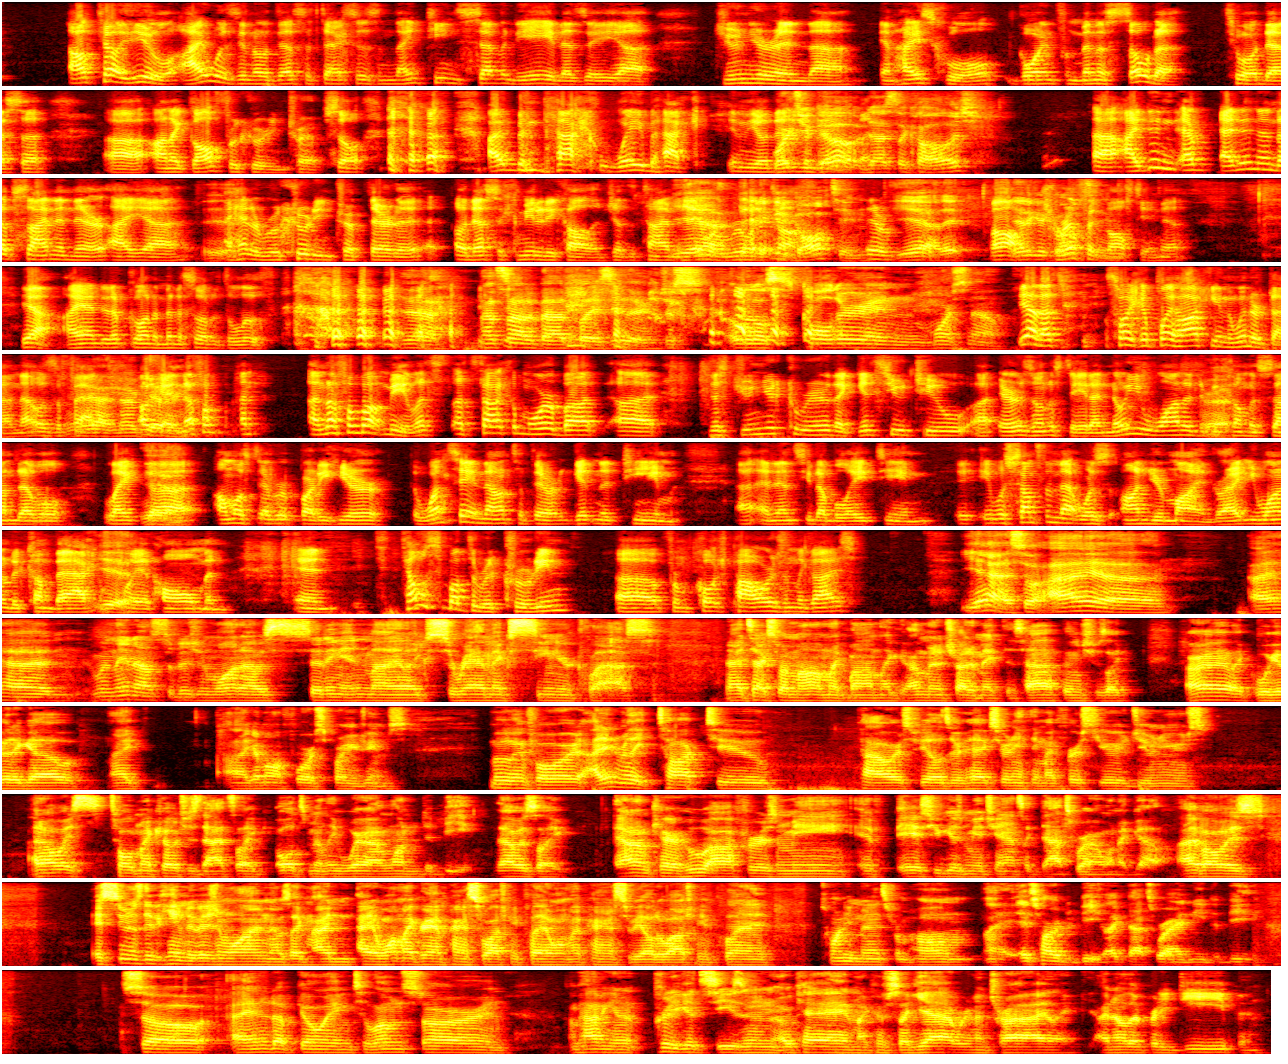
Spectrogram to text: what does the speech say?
I'll tell you, I was in Odessa, Texas, in 1978 as a uh, junior in uh, in high school, going from Minnesota to Odessa uh, on a golf recruiting trip. So I've been back, way back in the Odessa. Where'd you go? Odessa College? uh, I didn't. I didn't end up signing there. I uh, Yeah. I had a recruiting trip there to Odessa Community College at the time. yeah, they were really they had a tough. good golf team. They were- yeah, they, Oh, They had a good golf terrific team. golf team. Yeah, yeah. I ended up going to Minnesota Duluth. yeah, that's not a bad place either. Just a little colder and more snow. Yeah, that's so I could play hockey in the wintertime. That was a fact. Yeah, no okay, kidding. enough enough about me. Let's let's talk more about uh, this junior career that gets you to uh, Arizona State. I know you wanted to Right. become a Sun Devil, like Yeah. uh, almost everybody here. Once they announced that they're getting a team, an NCAA team, it, it was something that was on your mind, right? You wanted to come back and Yeah. play at home, and and tell us about the recruiting uh, from Coach Powers and the guys. Yeah, so I uh, I had when they announced Division One, I, was sitting in my like ceramics senior class, and I texted my mom like, "Mom, like I'm gonna try to make this happen." She was like, "All right, like we'll give it a go." Like, like I'm all for supporting your dreams. Moving forward, I didn't really talk to Powers, Fields, or Hicks or anything my first year of juniors. I always told my coaches that's like ultimately where I wanted to be. That was like I don't care who offers me. If ASU gives me a chance, like that's where I want to go. I've always, as soon as they became Division One, I, was like, I, I want my grandparents to watch me play. I want my parents to be able to watch me play. Twenty minutes from home, like, it's hard to beat. Like that's where I need to be. So I ended up going to Lone Star, and I'm having a pretty good season. Okay, and my coach was like, "Yeah, we're gonna try. Like I know they're pretty deep, and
